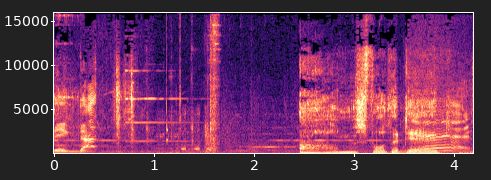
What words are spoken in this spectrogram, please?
I'll that. Alms for the dead. Yes.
